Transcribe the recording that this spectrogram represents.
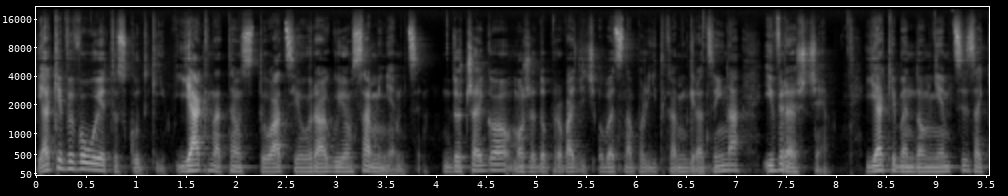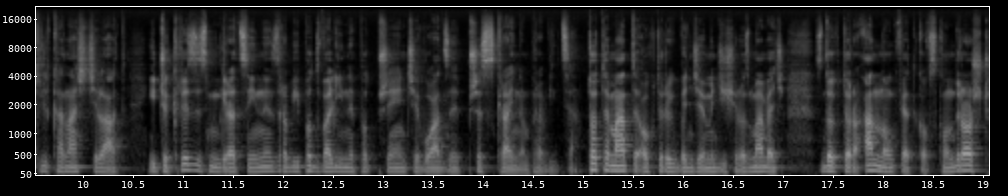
Jakie wywołuje to skutki? Jak na tę sytuację reagują sami Niemcy? Do czego może doprowadzić obecna polityka migracyjna? I wreszcie, jakie będą Niemcy za kilkanaście lat i czy kryzys migracyjny zrobi podwaliny pod przejęcie władzy przez skrajną prawicę. To tematy, o których będziemy dziś rozmawiać z dr Anną Kwiatkowską-Droszcz,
